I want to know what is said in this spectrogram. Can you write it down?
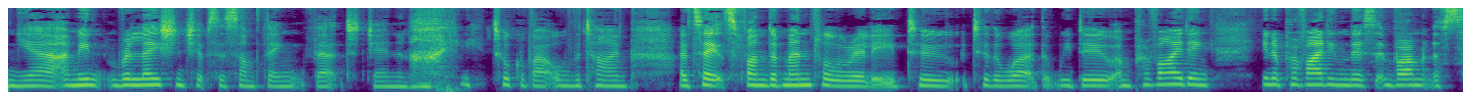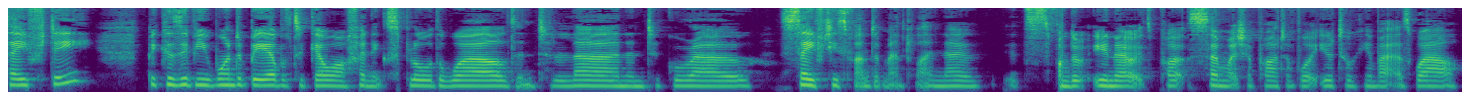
Yeah, I mean, relationships is something that Jane and I talk about all the time. I'd say it's fundamental, really, to to the work that we do, and providing, you know, providing this environment of safety. Because if you want to be able to go off and explore the world and to learn and to grow, safety is fundamental. I know it's you know it's part, so much a part of what you're talking about as well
